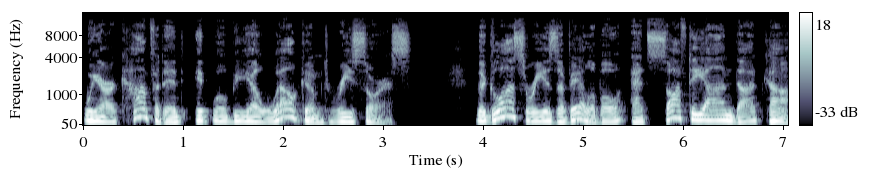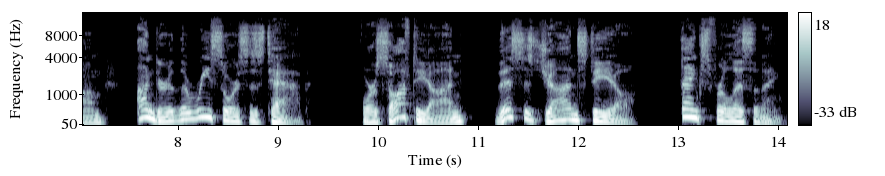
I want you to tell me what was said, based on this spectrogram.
We are confident it will be a welcomed resource. The glossary is available at softeon.com under the Resources tab. For Softeon, this is John Steele. Thanks for listening.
